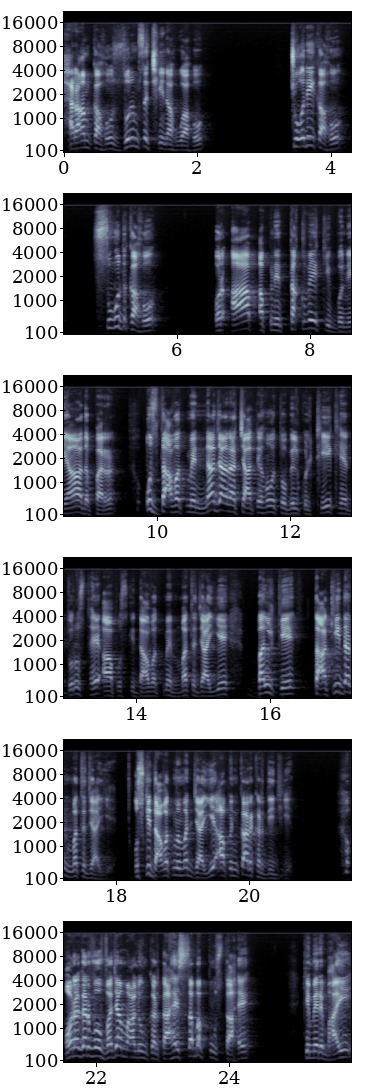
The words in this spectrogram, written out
حرام کا ہو، ظلم سے چھینا ہوا ہو، چوری کا ہو، سود کا ہو، اور آپ اپنے تقوی کی بنیاد پر اس دعوت میں نہ جانا چاہتے ہو تو بالکل ٹھیک ہے، درست ہے، آپ اس کی دعوت میں مت جائیے، بلکہ تاکیدن مت جائیے۔ اس کی دعوت میں مت جائیے، آپ انکار کر دیجیے۔ اور اگر وہ وجہ معلوم کرتا ہے، سبب پوچھتا ہے کہ میرے بھائی،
